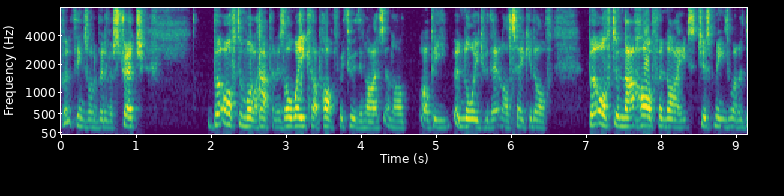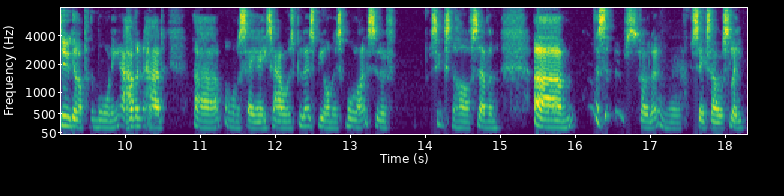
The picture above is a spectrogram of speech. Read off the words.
put things on a bit of a stretch but often what will happen is I'll wake up halfway through the night and I'll I'll be annoyed with it and I'll take it off. But often that half a night just means when I do get up in the morning, I haven't had uh, I want to say eight hours, but let's be honest, more like sort of six and a half, seven. Um, so six hours sleep,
